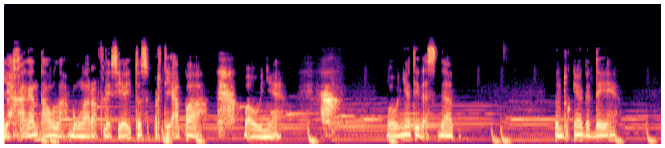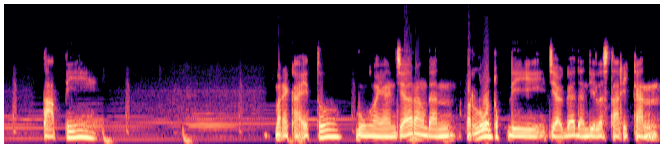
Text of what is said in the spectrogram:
ya kalian tau lah bunga rafflesia itu seperti apa baunya baunya tidak sedap bentuknya gede tapi mereka itu bunga yang jarang dan perlu untuk dijaga dan dilestarikan.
